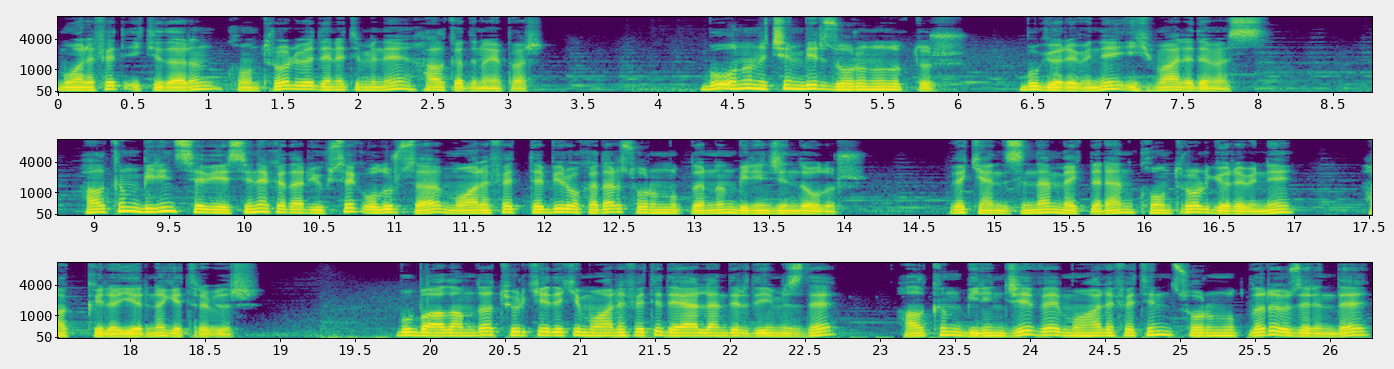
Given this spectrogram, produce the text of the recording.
Muhalefet iktidarın kontrol ve denetimini halk adına yapar. Bu onun için bir zorunluluktur. Bu görevini ihmal edemez. Halkın bilinç seviyesi ne kadar yüksek olursa muhalefet de bir o kadar sorumluluklarının bilincinde olur ve kendisinden beklenen kontrol görevini hakkıyla yerine getirebilir. Bu bağlamda Türkiye'deki muhalefeti değerlendirdiğimizde halkın bilinci ve muhalefetin sorumlulukları üzerinde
